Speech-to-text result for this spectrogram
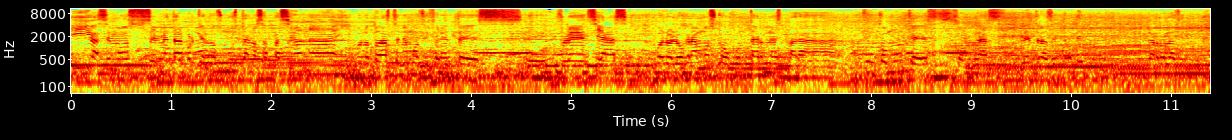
y hacemos el metal porque nos gusta, nos apasiona y bueno, todas tenemos diferentes eh, influencias y bueno, logramos conjuntarlas para un común que es, son las letras de las rolas de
